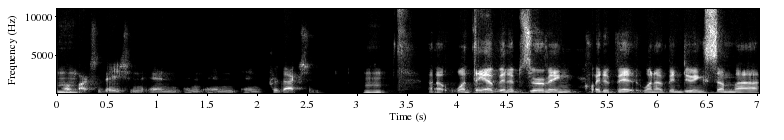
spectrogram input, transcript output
mm-hmm. of oxidation and, and, and, and production. Mm-hmm. Uh, one thing I've been observing quite a bit when I've been doing some uh,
